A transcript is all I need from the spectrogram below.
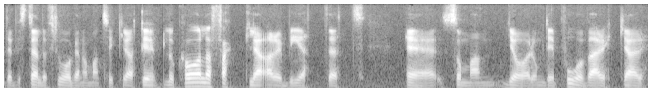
där vi ställde frågan om man tycker att det lokala fackliga arbetet som man gör, om det påverkar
